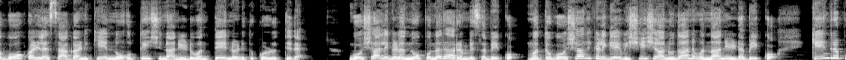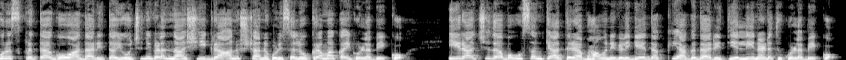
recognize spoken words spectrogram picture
ಗೋಕಳ್ಳ ಸಾಗಾಣಿಕೆಯನ್ನು ಉತ್ತೇಜನ ನೀಡುವಂತೆ ನಡೆದುಕೊಳ್ಳುತ್ತಿದೆ. ಗೋಶಾಲೆಗಳನ್ನು ಪುನರಾರಂಭಿಸಬೇಕು ಮತ್ತು ಗೋಶಾಲೆಗಳಿಗೆ ವಿಶೇಷ ಅನುದಾನವನ್ನ ನೀಡಬೇಕು. ಕೇಂದ್ರ ಪುರಸ್ಕೃತ ಗೋ ಆಧಾರಿತ ಯೋಜನೆಗಳನ್ನು ಶೀಘ್ರ ಅನುಷ್ಠಾನಗೊಳಿಸಲು ಕ್ರಮ ಕೈಗೊಳ್ಳಬೇಕು. ಈ ರಾಜ್ಯದ ಬಹುಸಂಖ್ಯಾತರ ಭಾವನೆಗಳಿಗೆ ಧಕ್ಕೆಯಾಗದ ರೀತಿಯಲ್ಲಿ ನಡೆದುಕೊಳ್ಳಬೇಕು.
